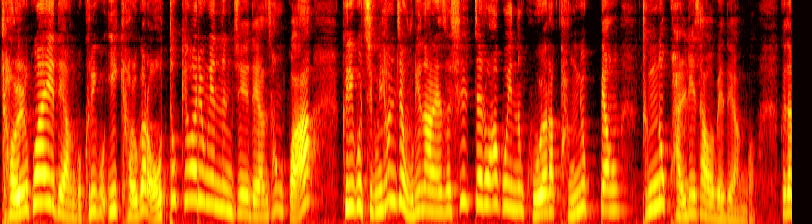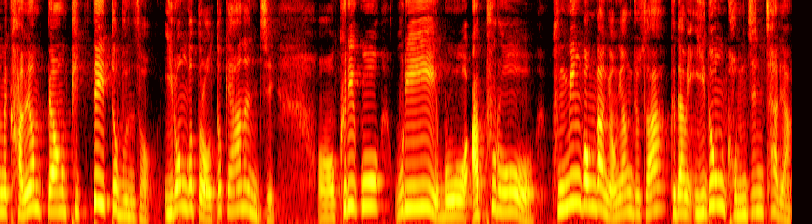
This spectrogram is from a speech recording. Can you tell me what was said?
결과에 대한 거 그리고 이 결과를 어떻게 활용했는지에 대한 성과 그리고 지금 현재 우리나라에서 실제로 하고 있는 고혈압 당뇨병 등록 관리 사업에 대한 거 그다음에 감염병 빅데이터 분석 이런 것들 어떻게 하는지 어, 그리고 우리 뭐 앞으로 국민건강 영양조사, 그 다음에 이동검진 차량,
